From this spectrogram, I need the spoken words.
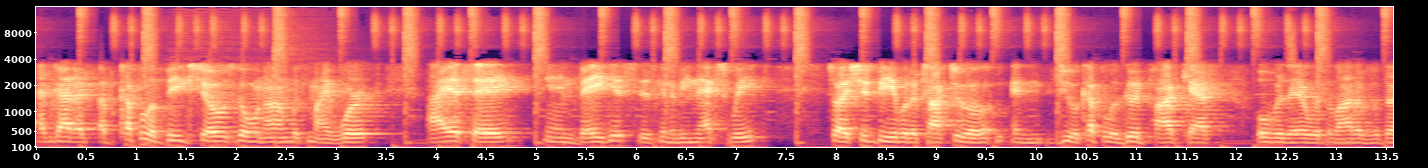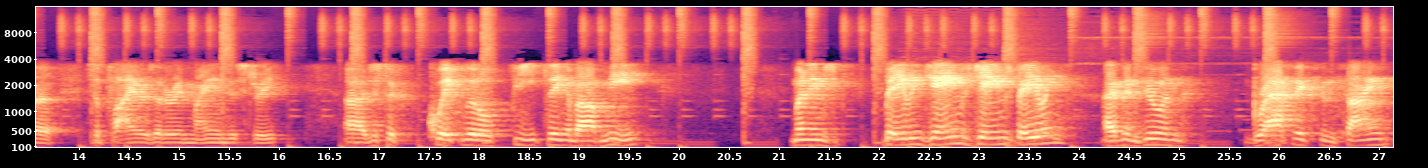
I've got a, a couple of big shows going on with my work. ISA in Vegas is going to be next week. So I should be able to talk to a, and do a couple of good podcasts over there with a lot of the suppliers that are in my industry. Uh, just a quick little feed thing about me. My name's Bailey James, James Bailey. I've been doing graphics and sign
